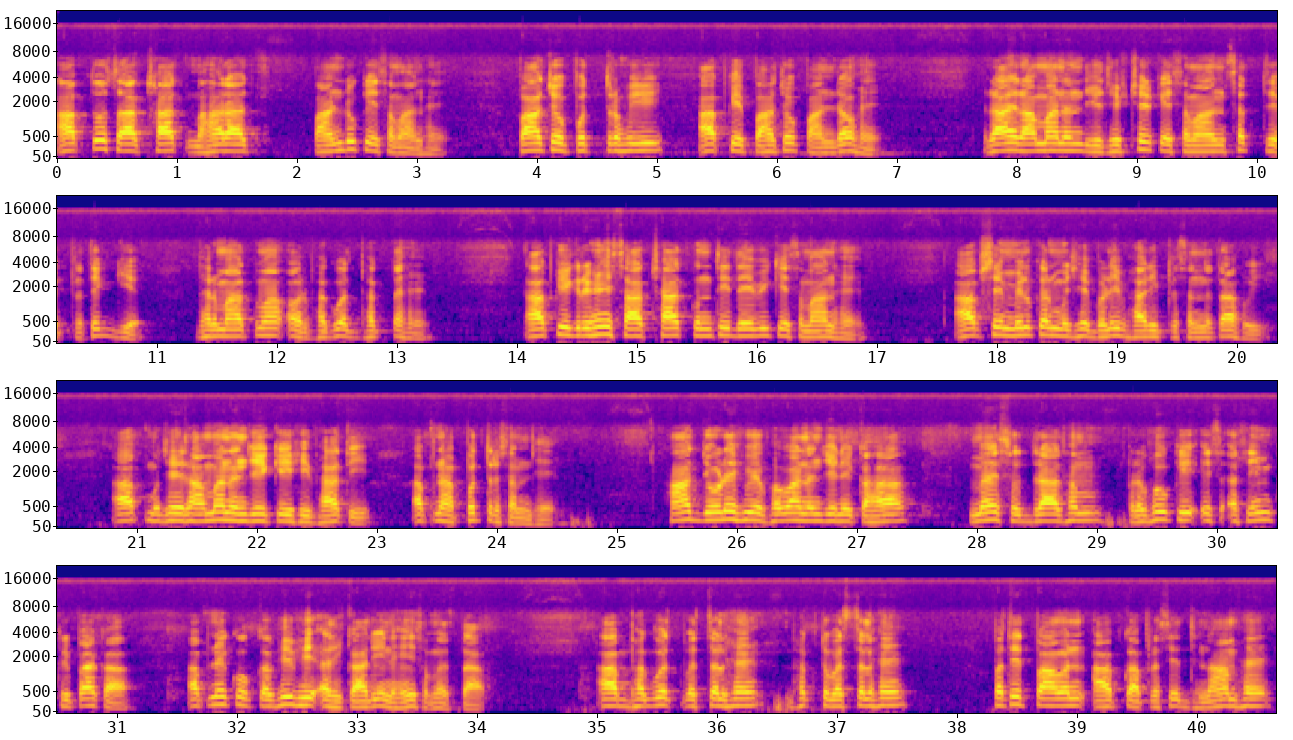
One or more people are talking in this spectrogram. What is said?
आप तो साक्षात महाराज पांडु के समान हैं। पाँचों पुत्र ही आपके पाँचों पांडव हैं। राय रामानंद युधिष्ठिर के समान सत्य प्रतिज्ञ, धर्मात्मा और भगवत भक्त हैं। आपकी गृहिणी साक्षात कुंती देवी के समान है। आपसे मिलकर मुझे बड़ी भारी प्रसन्नता हुई। आप मुझे रामानंद जी की ही भांति अपना पुत्र समझे। हाथ जोड़े हुए भवानंद जी ने कहा मैं शुद्राधम, प्रभु की इस असीम कृपा का अपने को कभी भी अधिकारी नहीं समझता। आप भगवत वत्सल हैं, भक्त वत्सल हैं, पतित पावन आपका प्रसिद्ध नाम है।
